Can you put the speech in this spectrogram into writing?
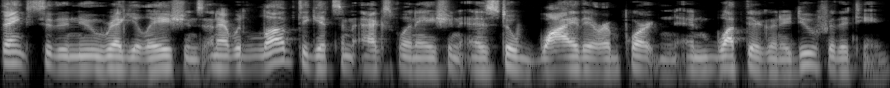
thanks to the new regulations, and I would love to get some explanation as to why they're important and what they're going to do for the team.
